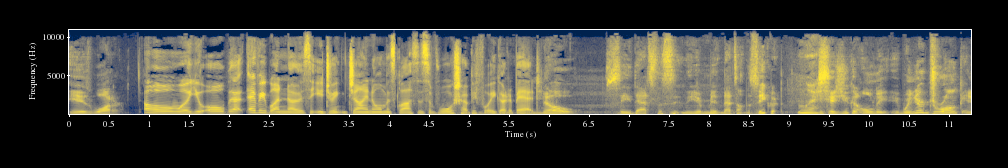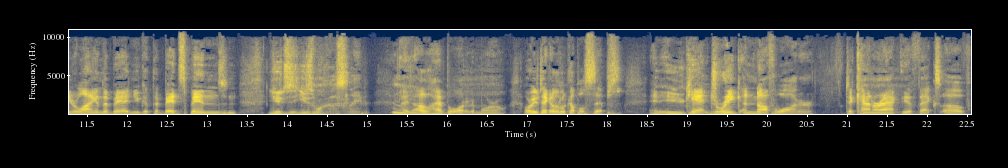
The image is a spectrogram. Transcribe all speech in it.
is water. oh well, you all that everyone knows that you drink ginormous glasses of water before you go to bed. No. See, that's the you're, that's not the secret. What? Because you can only when you're drunk and you're lying in the bed and you get the bed spins and you just you just want to go to sleep. Hmm. I, I'll have the water tomorrow, or you take a little couple sips, and you can't drink enough water to counteract the effects of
